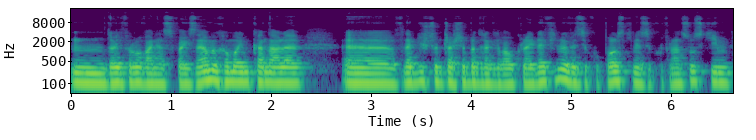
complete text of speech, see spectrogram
mm, do informowania swoich znajomych o moim kanale. E, W najbliższym czasie będę nagrywał kolejne filmy w języku polskim, w języku francuskim,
